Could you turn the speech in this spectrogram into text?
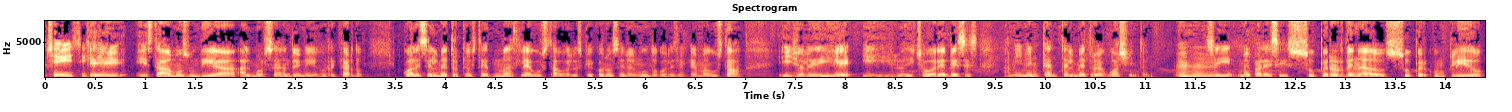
Sí, sí, que estábamos un día almorzando y me dijo, Ricardo, ¿cuál es el metro que a usted más le ha gustado? De los que conocen el mundo, ¿cuál es el que me ha gustado? Y yo le dije, y lo he dicho varias veces, a mí me encanta el metro de Washington. Sí, me parece súper ordenado, súper cumplido,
